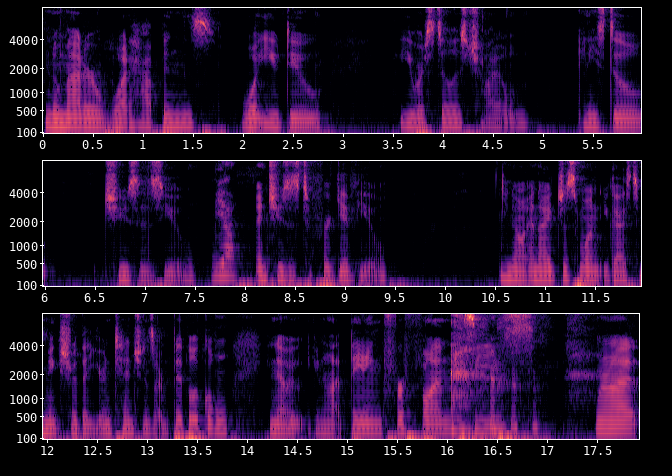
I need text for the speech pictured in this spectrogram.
No matter what happens, what you do, you are still His child, and He still chooses you. Yeah. and chooses to forgive you. You know, and I just want you guys to make sure that your intentions are biblical. You know, you're not dating for fun. we're not.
